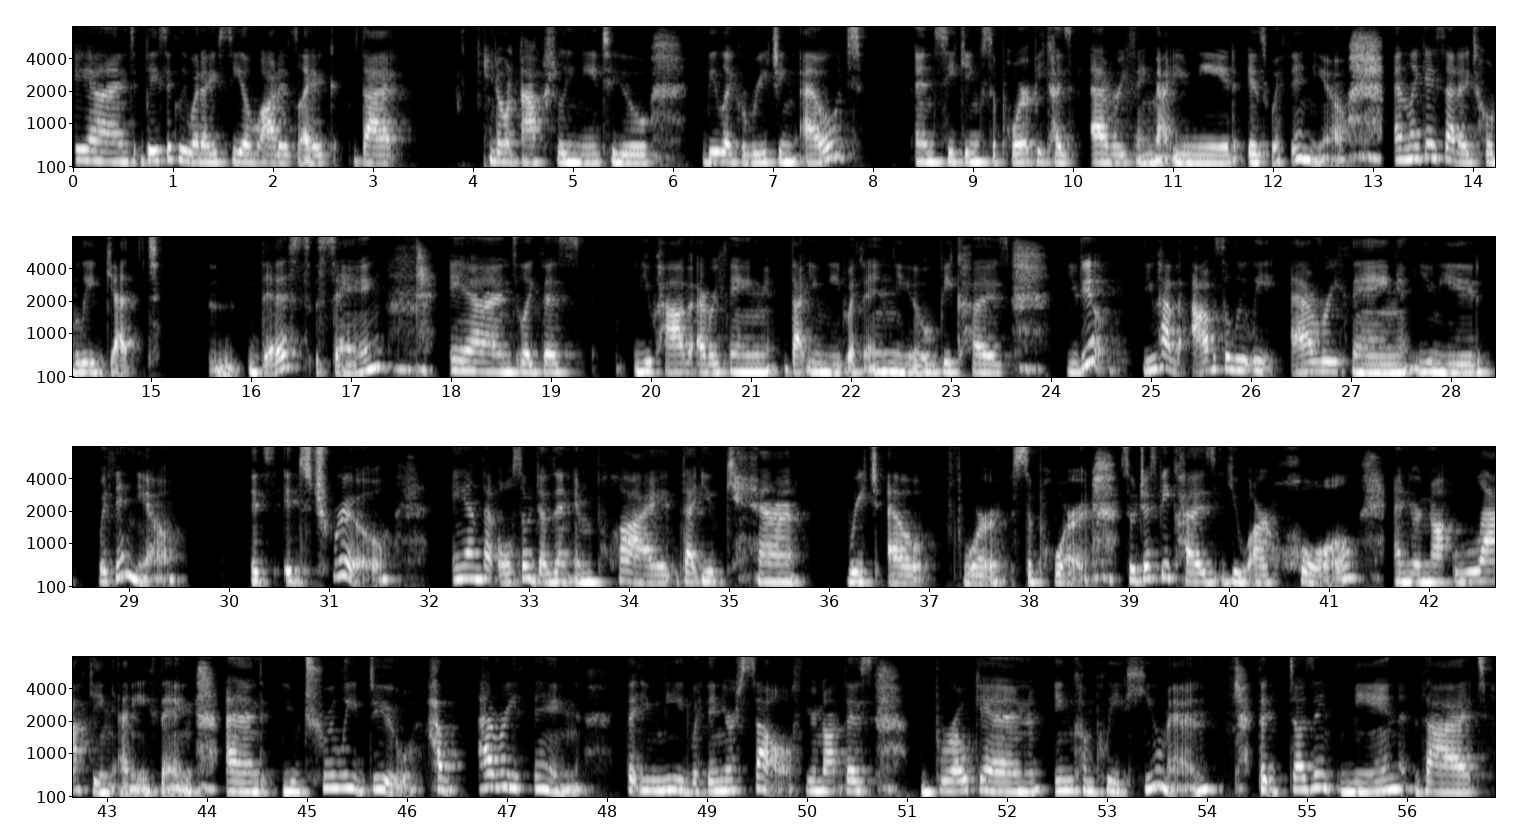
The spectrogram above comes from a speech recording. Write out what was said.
And basically what I see a lot is like that you don't actually need to be like reaching out and seeking support because everything that you need is within you. And like I said, I totally get this saying and like this you have everything that you need within you because you do. You have absolutely everything you need within you. It's it's true. And that also doesn't imply that you can't reach out for support. So just because you are whole and you're not lacking anything and you truly do have everything that you need within yourself, you're not this broken, incomplete human, that doesn't mean that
